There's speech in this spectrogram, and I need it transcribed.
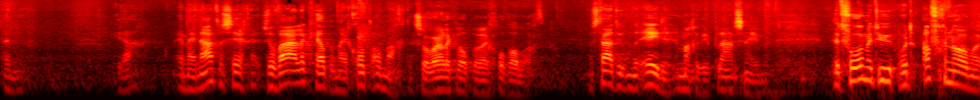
En, ja, en mij na te zeggen, zo waarlijk helpen mij God almachtig. Zo waarlijk helpen mij God almachtig. Dan staat u onder ede en mag u weer plaatsnemen. Het voor met u wordt afgenomen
